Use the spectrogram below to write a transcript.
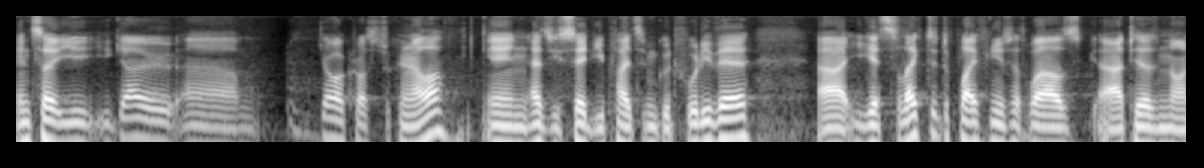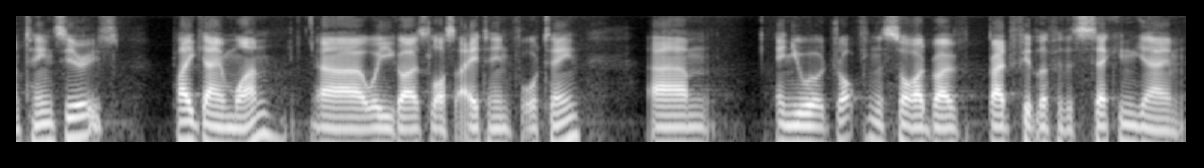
And so you, you go um, go across to Cronulla, and as you said, you played some good footy there. Uh, you get selected to play for New South Wales uh, 2019 series. Play game one, uh, where you guys lost 18 14. Um, and you were dropped from the side by Brad Fittler for the second game.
